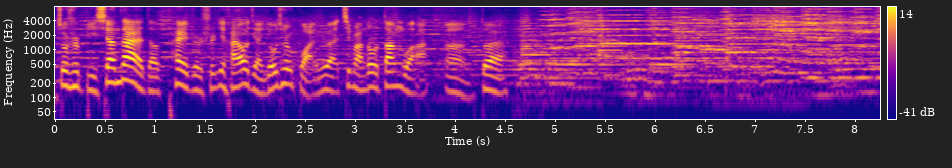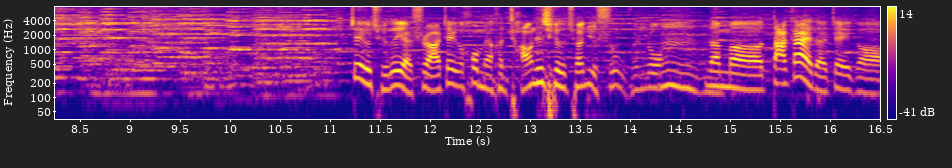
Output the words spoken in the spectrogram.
就是比现在的配置实际还要减，尤其是管乐，基本上都是单管，嗯，对。这个曲子也是啊，这个后面很长，这曲子全曲十五分钟。嗯，那么大概的这个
